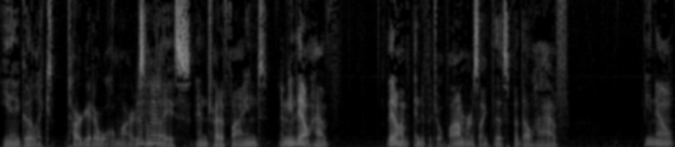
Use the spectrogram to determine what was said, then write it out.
You know, go to like Target or Walmart or Mhm. someplace and try to find. I mean, they don't have they don't have individual bombers like this, but they'll have you know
